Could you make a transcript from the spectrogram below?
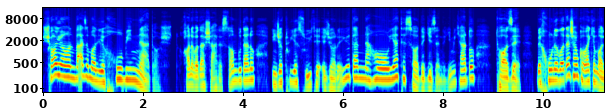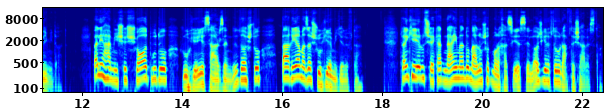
شایان وضع مالی خوبی نداشت. خانواده شهرستان بودن و اینجا توی سویت اجاره و در نهایت سادگی زندگی می‌کرد و تازه به خونوادش هم کمک مالی می‌داد. ولی همیشه شاد بود و روحیه سرزنده داشت و بقیه هم ازش روحیه می‌گرفتن. تا اینکه یه روز شرکت نیامد و معلوم شد مرخصی استلاج گرفته و رفته شهرستان.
